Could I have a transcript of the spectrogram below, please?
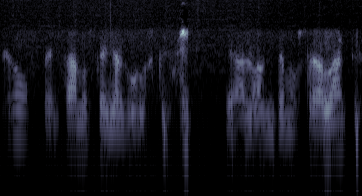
Pero pensamos que hay algunos que sí, ya lo han demostrado antes.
